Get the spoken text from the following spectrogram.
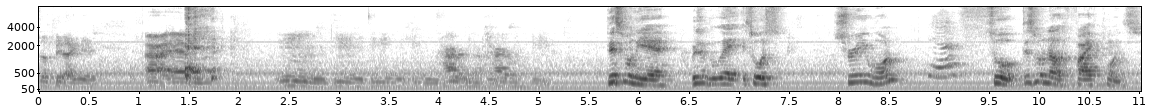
Let's play that game. Alright, um. mm, mm, mm, mm, Hard one. Hard one. This one, yeah. Wait, wait, so it's three one. Yes. So this one now is five points.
